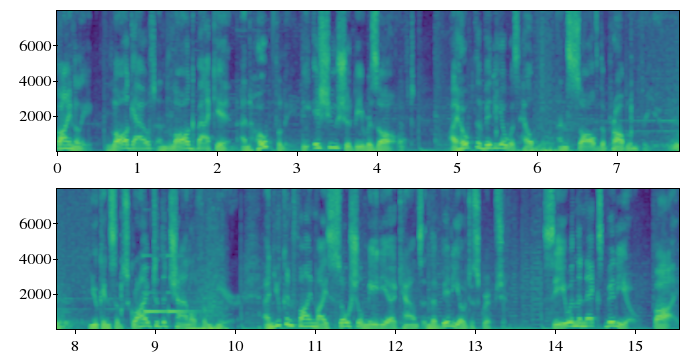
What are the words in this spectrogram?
Finally, log out and log back in, and hopefully the issue should be resolved. I hope the video was helpful and solved the problem for you. You can subscribe to the channel from here, and you can find my social media accounts in the video description. See you in the next video. Bye.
